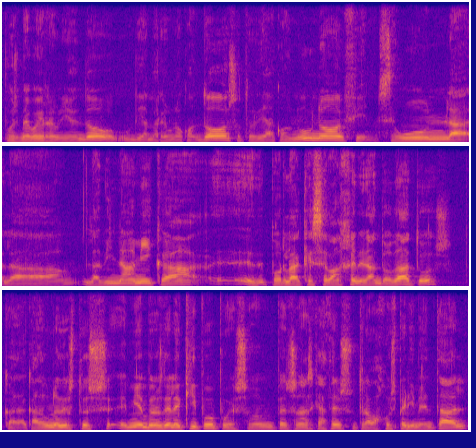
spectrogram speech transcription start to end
pues me voy reuniendo, un día me reúno con dos, otro día con uno, en fin, según la, la, dinámica eh, por la que se van generando datos, cada, cada, uno de estos eh, miembros del equipo pues son personas que hacen su trabajo experimental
